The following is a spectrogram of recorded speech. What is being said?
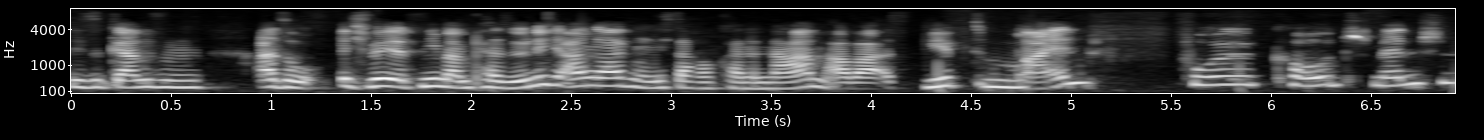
Diese ganzen, also ich will jetzt niemanden persönlich angreifen und ich sage auch keine Namen, aber es gibt Mindful Coach Menschen.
